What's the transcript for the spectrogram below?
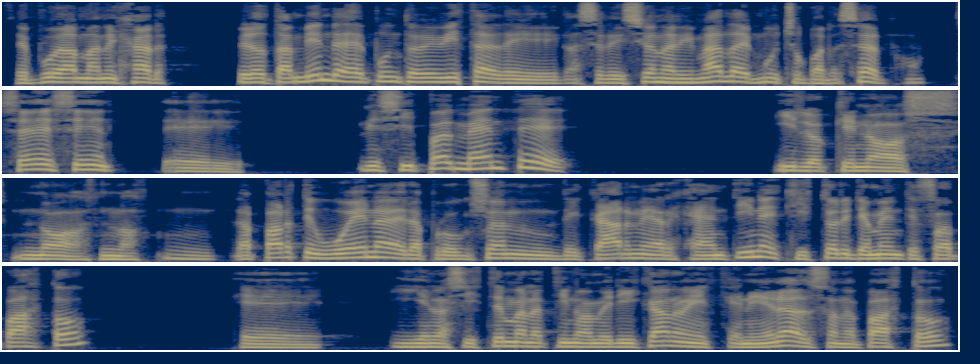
se pueda manejar. Pero también desde el punto de vista de la selección animal hay mucho para hacer. Sí, sí. Eh, principalmente, y lo que nos, nos, nos, la parte buena de la producción de carne argentina es que históricamente fue a pasto, eh, y en el sistema latinoamericano en general son a pasto,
